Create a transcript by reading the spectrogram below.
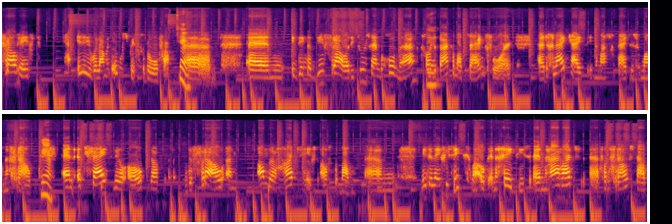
vrouw heeft eeuwenlang het onderspit gedolven. Ja. Uh, en ik denk dat die vrouwen die toen zijn begonnen, gewoon ja. de bakermat zijn voor uh, de gelijkheid in de maatschappij tussen man en vrouw. Ja. En het feit wil ook dat de vrouw een ander hart heeft als de man. Um, niet alleen fysiek, maar ook energetisch. En haar hart uh, van de vrouw staat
